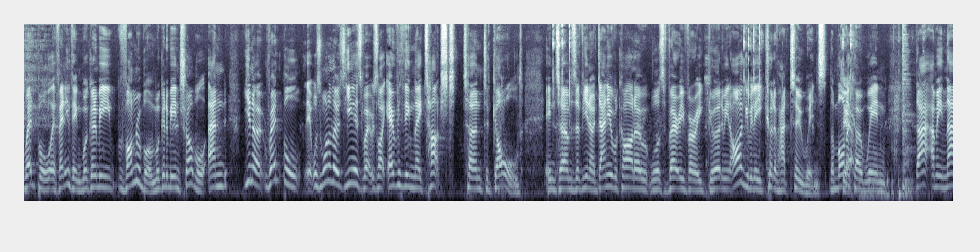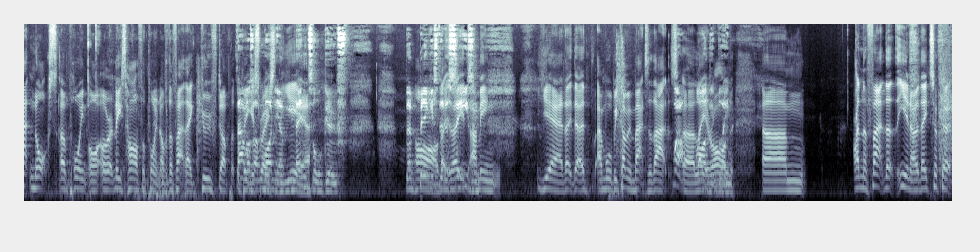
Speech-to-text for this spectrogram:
Red Bull, if anything, we're going to be vulnerable and we're going to be in trouble. And you know, Red Bull, it was one of those years where it was like everything they touched turned to gold. In terms of you know, Daniel Ricciardo was very, very good. I mean, arguably he could have had two wins. The Monaco yeah. win, that I mean, that knocks a point or, or, at least half a point of the fact they goofed up at the that biggest race of the year. Mental goof. The oh, biggest they, of the they, season. I mean. Yeah, they, and we'll be coming back to that well, uh, later arguably. on. Um, and the fact that you know they took a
